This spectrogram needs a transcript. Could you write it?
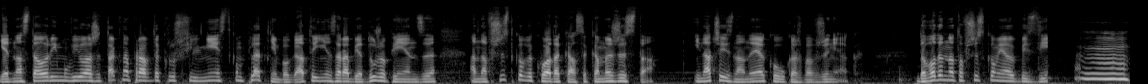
Jedna z teorii mówiła, że tak naprawdę Crushfield nie jest kompletnie bogaty i nie zarabia dużo pieniędzy, a na wszystko wykłada kasę kamerzysta, inaczej znany jako Łukasz Wawrzyniak. Dowodem na to wszystko miały być zdjęcia Mm,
